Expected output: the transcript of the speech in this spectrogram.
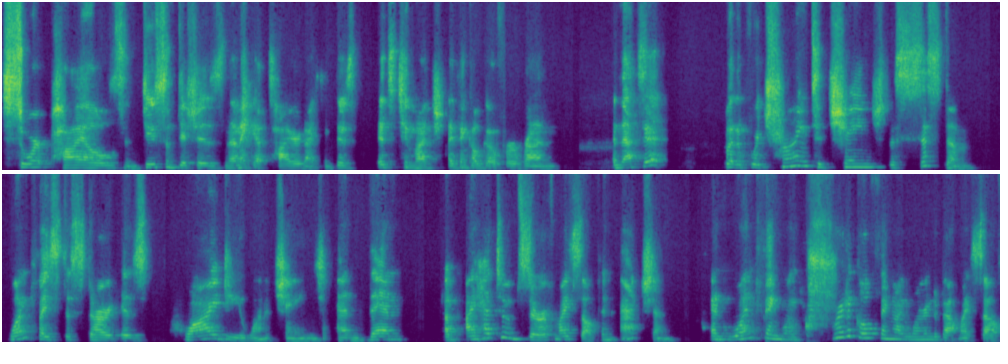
sort piles and do some dishes. And then I get tired I think there's it's too much. I think I'll go for a run. And that's it. But if we're trying to change the system, one place to start is why do you want to change? And then uh, I had to observe myself in action. And one thing, one critical thing I learned about myself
